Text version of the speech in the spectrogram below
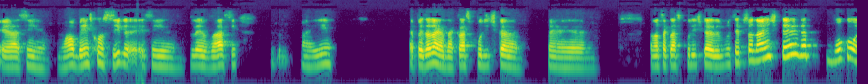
é, assim, mal bem consiga assim, levar, assim, aí... apesar da, da classe política, é, a nossa classe política decepcionar, a gente teve né, um pouco.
